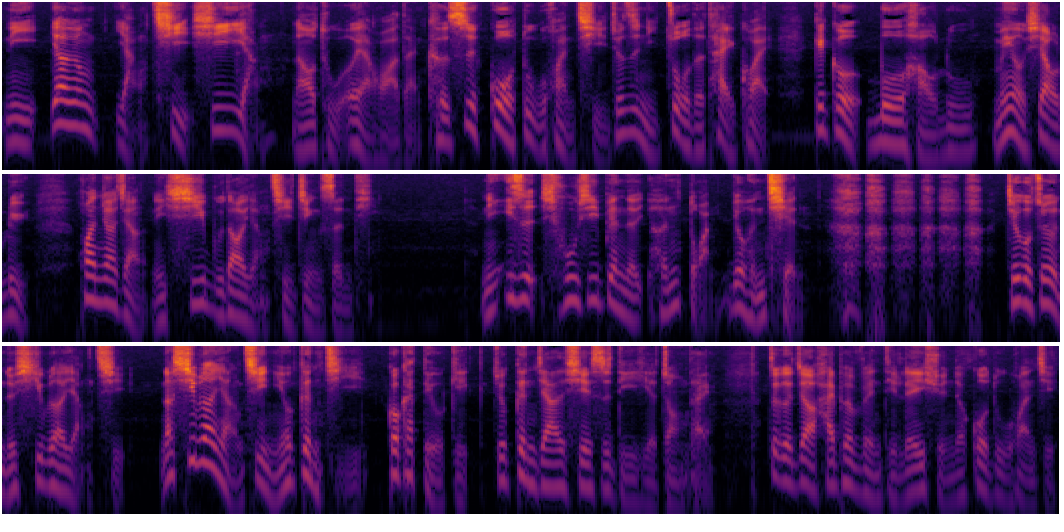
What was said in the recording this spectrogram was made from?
你要用氧气吸氧，然后吐二氧化碳，可是过度换气就是你做的太快，结果不好撸，没有效率。换句话讲，你吸不到氧气进身体，你一直呼吸变得很短又很浅，结果最后你就吸不到氧气。那吸不到氧气，你又更急，更加丢给，就更加歇斯底里的状态。这个叫 hyperventilation，叫过度换气。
